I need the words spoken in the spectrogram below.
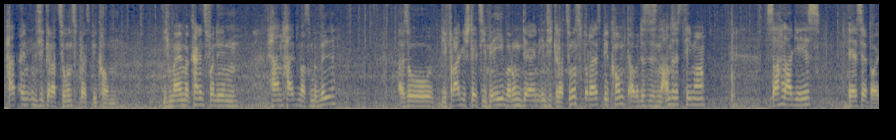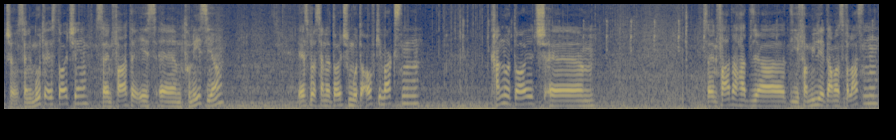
hat einen Integrationspreis bekommen. Ich meine, man kann jetzt von dem Herrn halten, was man will. Also die Frage stellt sich mir eh, warum der einen Integrationspreis bekommt, aber das ist ein anderes Thema. Sachlage ist, er ist ja Deutscher. Seine Mutter ist Deutsche, sein Vater ist ähm, Tunesier. Er ist bei seiner deutschen Mutter aufgewachsen, kann nur Deutsch. Ähm, sein Vater hat ja die Familie damals verlassen.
